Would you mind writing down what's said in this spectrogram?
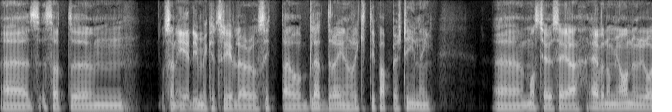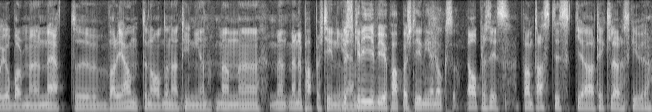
Eh, så så att, ehm, och sen är det ju mycket trevligare att sitta och bläddra i en riktig papperstidning. Eh, måste jag ju säga. Även om jag nu idag jobbar med nätvarianten av den här tidningen. Men, eh, men, men en papperstidning Du skriver ju papperstidningen också. Ja, precis. Fantastiska artiklar skriver jag.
